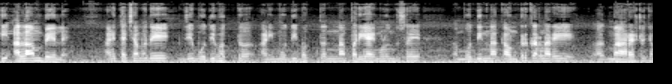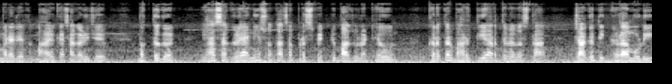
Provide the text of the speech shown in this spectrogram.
ही अलार्म बेल आहे. आणि त्याच्यामध्ये जे मोदी भक्त आणि मोदी भक्तांना पर्याय म्हणून दुसरे मोदींना काउंटर करणारे महाराष्ट्राच्या मर्यादेत महाविकास आघाडीचे भक्तगण ह्या सगळ्यांनी स्वतःचा प्रस्पेक्टिव्ह बाजूला ठेवून खरं तर भारतीय अर्थव्यवस्था जागतिक घडामोडी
